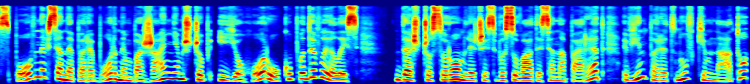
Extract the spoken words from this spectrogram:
сповнився непереборним бажанням, щоб і його руку подивились. Дещо соромлячись висуватися наперед, він перетнув кімнату,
